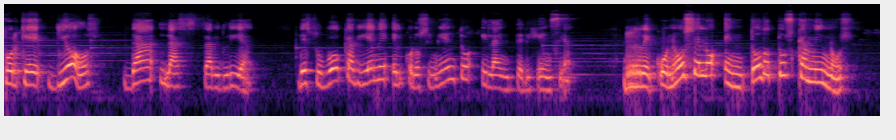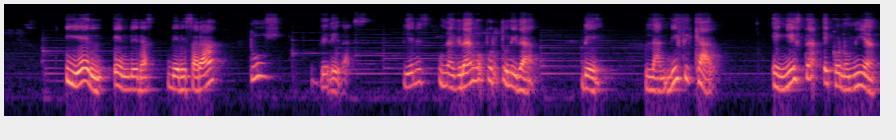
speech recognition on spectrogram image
porque Dios da la sabiduría, de su boca viene el conocimiento y la inteligencia. Reconócelo en todos tus caminos y Él enderezará tus veredas. Tienes una gran oportunidad de planificar en esta economía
